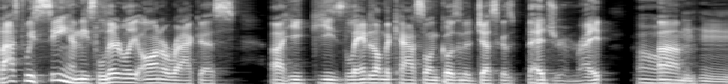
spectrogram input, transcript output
last we see him, he's literally on Arrakis. Uh, he he's landed on the castle and goes into Jessica's bedroom, right? Oh, Um, hmm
